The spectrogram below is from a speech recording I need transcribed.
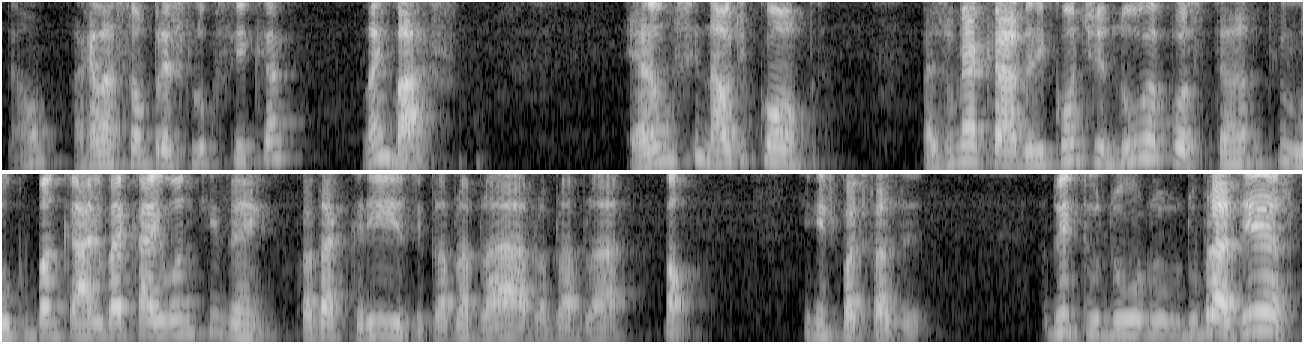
Então, a relação preço-lucro fica lá embaixo. Era um sinal de compra. Mas o mercado ele continua apostando que o lucro bancário vai cair o ano que vem, por causa da crise, blá blá blá, blá blá blá. Bom, o que a gente pode fazer? Do, do, do, do Bradesco,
